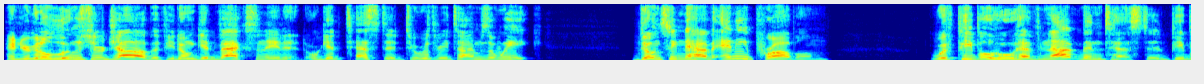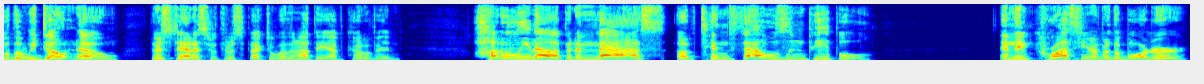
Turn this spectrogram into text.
and you're going to lose your job if you don't get vaccinated or get tested two or three times a week. Don't seem to have any problem with people who have not been tested, people that we don't know their status with respect to whether or not they have COVID, huddling up in a mass of 10,000 people and then crossing over the border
